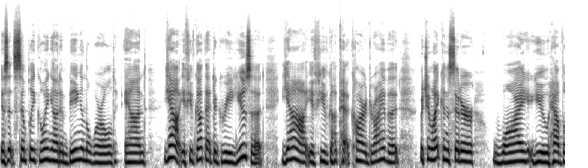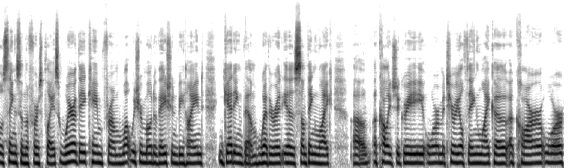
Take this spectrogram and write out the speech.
is it simply going out and being in the world and yeah, if you've got that degree, use it. Yeah, if you've got that car, drive it. But you might consider why you have those things in the first place, where they came from, what was your motivation behind getting them, whether it is something like a college degree or a material thing like a, a car or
